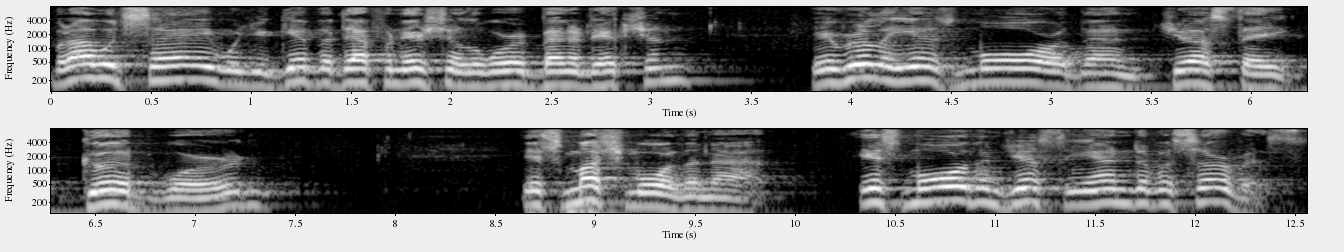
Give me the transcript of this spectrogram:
But I would say when you give the definition of the word benediction, it really is more than just a good word. It's much more than that. It's more than just the end of a service.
